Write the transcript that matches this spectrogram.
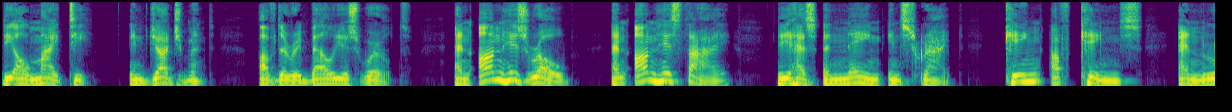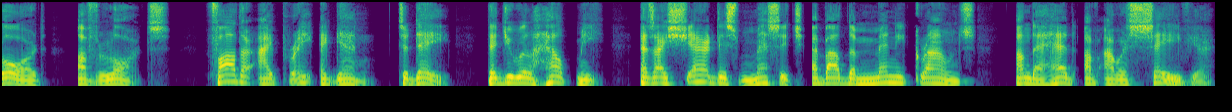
the Almighty in judgment of the rebellious world. And on his robe and on his thigh he has a name inscribed King of Kings and Lord of Lords. Father, I pray again today that you will help me as I share this message about the many crowns on the head of our Savior,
